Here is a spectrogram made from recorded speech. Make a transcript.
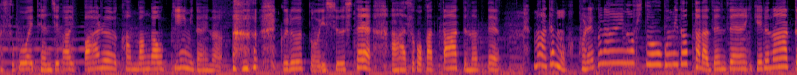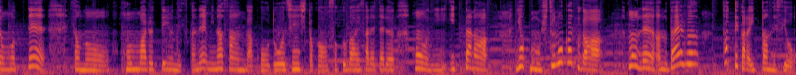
ーすごい展示がいっぱいある、看板が大きいみたいな ぐるーっと一周して、ああ、すごかったってなって、まあでも、これぐらいの人混みだったら全然いけるなって思って、その、本丸っていうんですかね、皆さんがこう、同人誌とかを即売されてる方に行ったら、やっぱもう人の数が、もうね、あの、だいぶ経ってから行ったんですよ。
